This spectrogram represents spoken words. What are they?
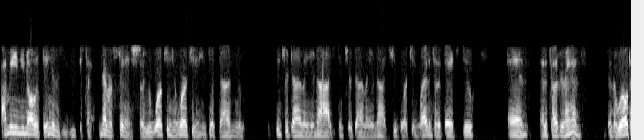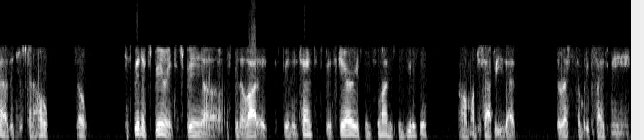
I mean, you know, the thing is, it's like never finished. So you're working, you're working, you get done, you think you're done, and you're not. You think you're done, and you're not. You keep working right until the day it's due, and and it's out of your hands. Then the world has it. You just kind of hope. So it's been an experience. It's been uh, it's been a lot. Of, it's been intense. It's been scary. It's been fun. It's been beautiful. Um, I'm just happy that the rest of somebody besides me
